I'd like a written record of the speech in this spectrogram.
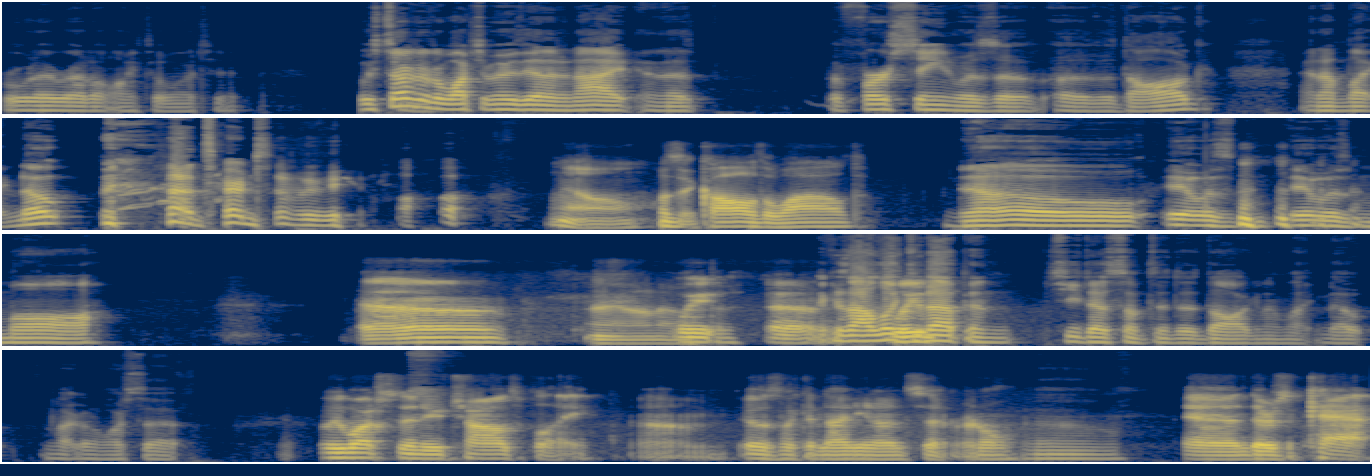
or whatever, I don't like to watch it. We started to watch a movie the other night, and the the first scene was of, of a dog, and I'm like, nope. I turned the movie off. No, was it Call of the Wild? No, it was it was Ma Uh, I don't know. we uh, because I looked we, it up and she does something to the dog, and I'm like, nope, I'm not gonna watch that. We watched the new Child's Play. Um, it was like a 99 cent rental, Oh, and there's a cat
